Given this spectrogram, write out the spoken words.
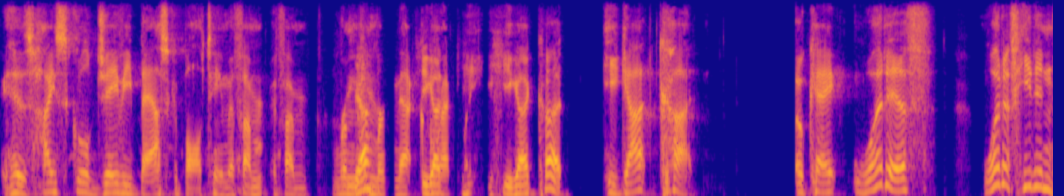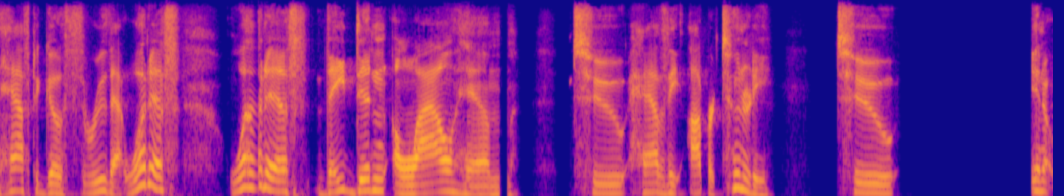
his high school JV basketball team, if I'm if I'm remembering yeah, that correctly. He got, he got cut. He got cut. Okay, what if what if he didn't have to go through that? What if what if they didn't allow him to have the opportunity to you know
